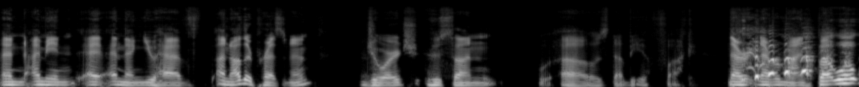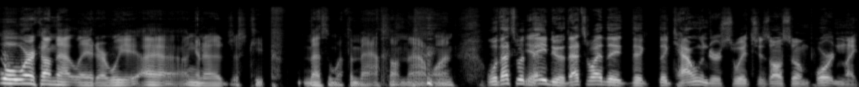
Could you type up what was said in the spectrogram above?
And I mean, a- and then you have another president, George, whose son uh, was W. Fuck. Never, never mind. But we'll we'll work on that later. We I, I'm gonna just keep messing with the math on that one. Well, that's what Yeah. they do. That's why the, the the calendar switch is also important. Like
